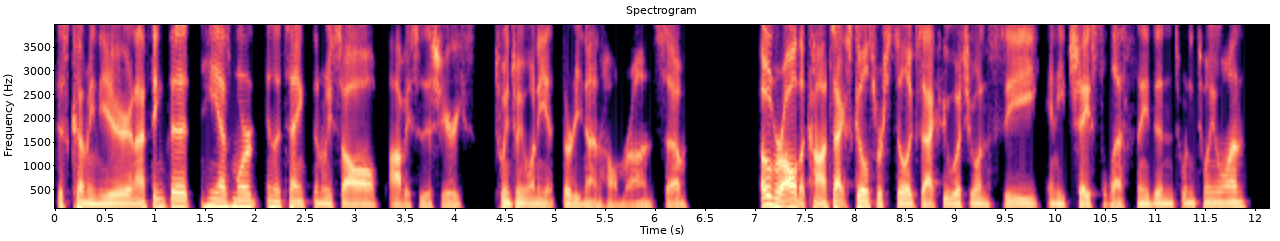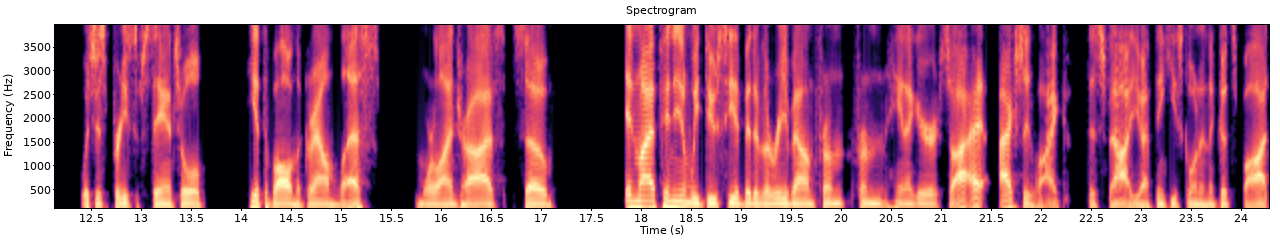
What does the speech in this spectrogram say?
this coming year. And I think that he has more in the tank than we saw obviously this year. He's 2021, he had 39 home runs. So overall, the contact skills were still exactly what you want to see. And he chased less than he did in 2021, which is pretty substantial. He hit the ball on the ground less, more line drives. So in my opinion, we do see a bit of a rebound from from Haniger. So I, I actually like this value. I think he's going in a good spot,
